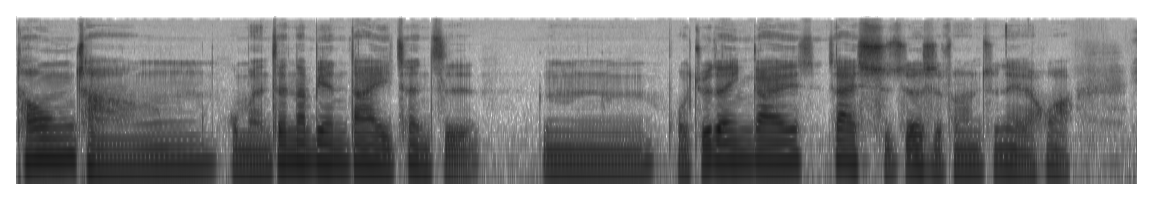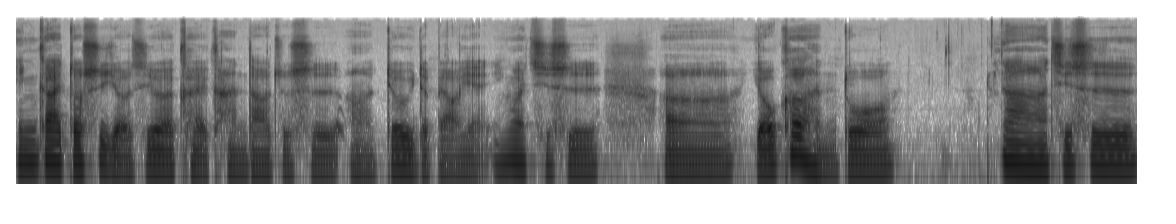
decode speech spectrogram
通常我们在那边待一阵子，嗯，我觉得应该在十至二十分钟之内的话，应该都是有机会可以看到，就是呃丢鱼的表演，因为其实。呃，游客很多，那其实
